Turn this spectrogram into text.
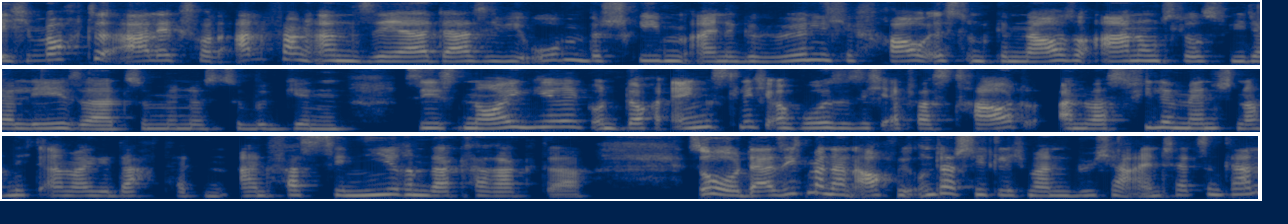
Ich mochte Alex von Anfang an sehr, da sie wie oben beschrieben eine gewöhnliche Frau ist und genauso ahnungslos wie der Leser, zumindest zu Beginn. Sie ist neugierig und doch ängstlich, obwohl sie sich etwas traut, an was viele Menschen noch nicht einmal gedacht hätten. Ein faszinierender Charakter. So, da sieht man dann auch, wie unterschiedlich man Bücher einschätzen kann.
